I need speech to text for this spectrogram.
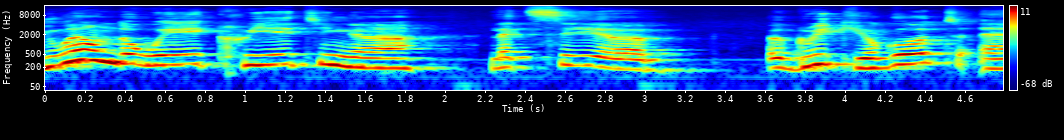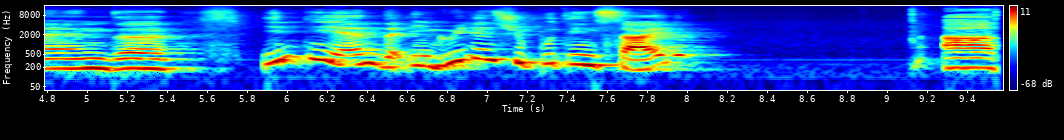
you were on the way creating a, let's say, a, a Greek yogurt, and uh, in the end, the ingredients you put inside are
